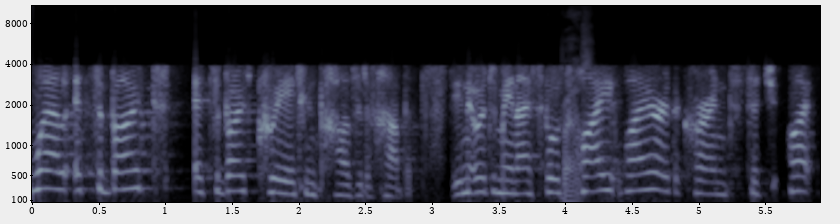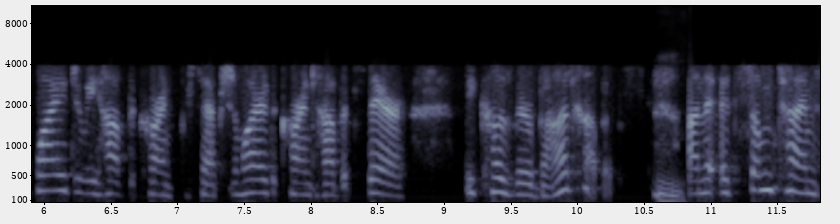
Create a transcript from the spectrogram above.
Well, it's about it's about creating positive habits. Do you know what I mean? I suppose right. why why are the current situ- why why do we have the current perception? Why are the current habits there? Because they're bad habits. Mm. And it's sometimes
